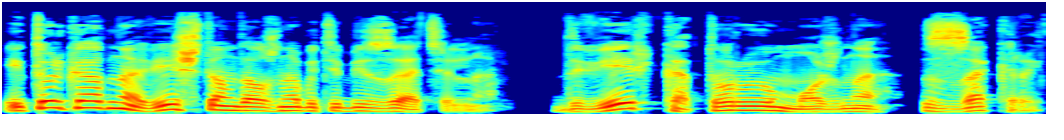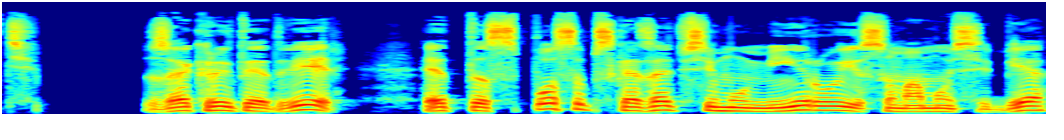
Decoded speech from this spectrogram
И только одна вещь там должна быть обязательно — дверь, которую можно закрыть. Закрытая дверь — это способ сказать всему миру и самому себе,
